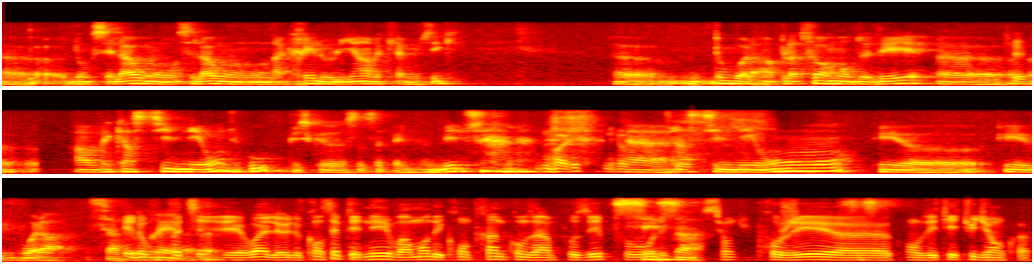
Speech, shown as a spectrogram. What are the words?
Euh, donc c'est là, où on, là où on a créé le lien avec la musique. donc voilà, un plateforme en 2D avec un style néon du coup, puisque ça s'appelle Bits. Ouais, Euh, un style néon et, euh, et voilà. À Et peu donc, près. en fait, euh, ouais, le, le concept est né vraiment des contraintes qu'on vous a imposées pour les ça. conditions du projet euh, quand vous étiez étudiant, quoi.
